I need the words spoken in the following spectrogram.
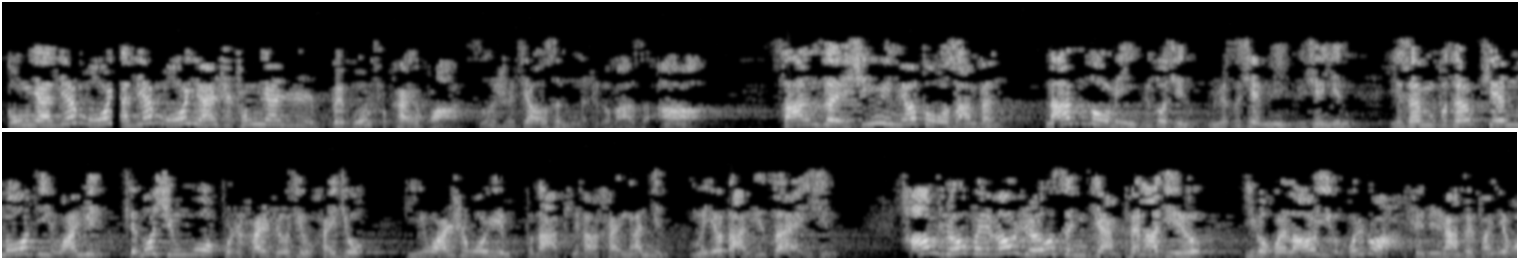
公园连末年，连末年是重阳日，北果树开花，子时交生的这个八字啊。三岁幸运要多三分，男子多名，女多情，女子贤名，女前阴。一生不走，天落地万云，天落星我不是海兽就海角，地万是我云，不打批寒还安静，没有大你在心。好手配好手，神剑配辣酒。一个会捞，一个会抓，雪地上配樊梨花；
